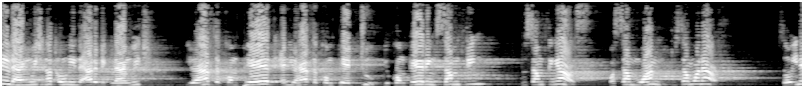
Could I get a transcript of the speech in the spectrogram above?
any language, not only in the Arabic language, you have the compared and you have the compared to. You're comparing something to something else, or someone to someone else. So in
